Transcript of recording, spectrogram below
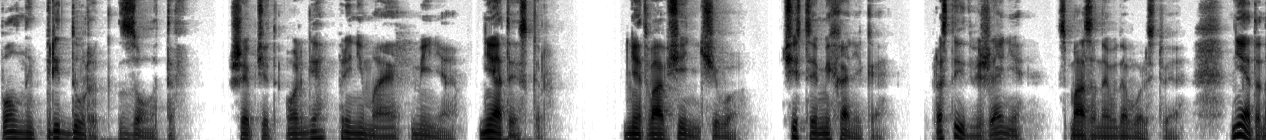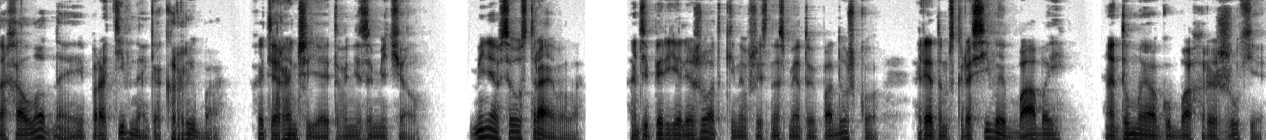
полный придурок, Золотов!» — шепчет Ольга, принимая меня. «Нет, Искр. Нет вообще ничего. Чистая механика. Простые движения, смазанное удовольствие. Нет, она холодная и противная, как рыба. Хотя раньше я этого не замечал. Меня все устраивало. А теперь я лежу, откинувшись на смятую подушку, рядом с красивой бабой, а думаю о губах рыжухи,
